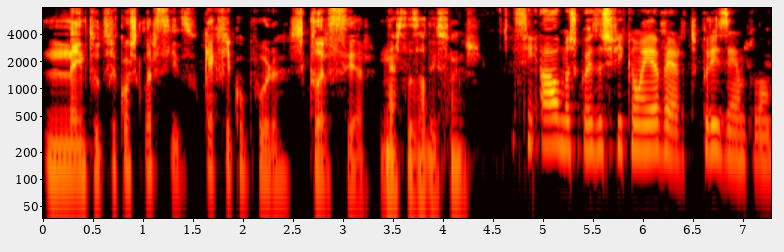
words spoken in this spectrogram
nem tudo ficou esclarecido. O que é que ficou por esclarecer nestas audições? Sim, algumas coisas ficam em aberto. Por exemplo,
